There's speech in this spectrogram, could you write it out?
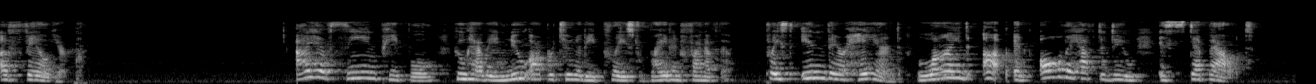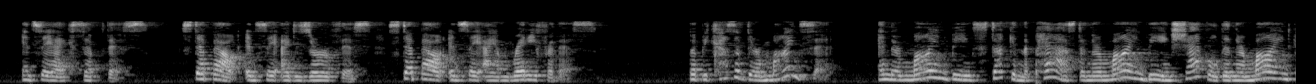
of failure. I have seen people who have a new opportunity placed right in front of them, placed in their hand, lined up, and all they have to do is step out and say, I accept this. Step out and say, I deserve this. Step out and say, I am ready for this. But because of their mindset, and their mind being stuck in the past and their mind being shackled and their mind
